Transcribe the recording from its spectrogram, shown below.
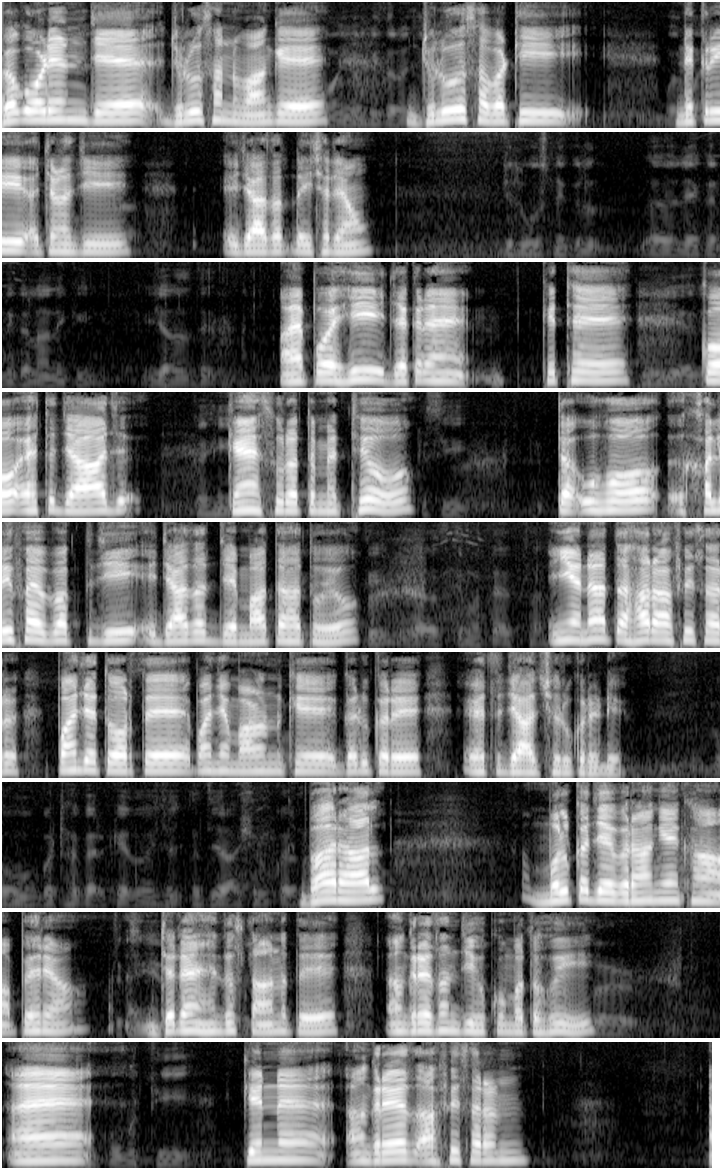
वॻोड़नि जे जुलूसनि वांगुरु जुलूस वठी निकिरी अचण जी इजाज़त ॾेई छॾियऊं ऐं पोइ ही जेकॾहिं किथे को एतिजाज कंहिं सूरत में थियो त उहो ख़लीफ़ वक़्ति जी इजाज़त जे मातहत हुओ ईअं न त हर ऑफिसर पंहिंजे तौर ते पंहिंजे माण्हुनि खे गॾु करे एतिजाज शुरू करे ॾिए बहरहाल मुल्क जे विरहाङे खां पहिरियां जॾहिं हिंदुस्तान ते अंग्रेज़नि जी हुकूमत हुई ऐं किन अंग्रेज़ आफ़िसरनि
